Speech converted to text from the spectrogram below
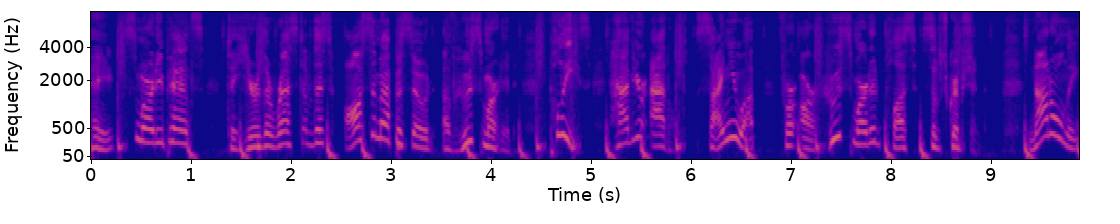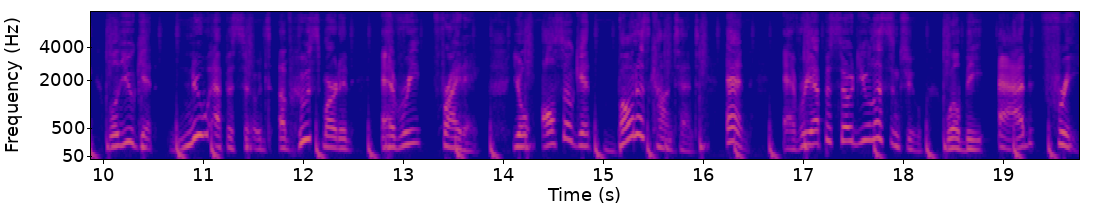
Hey, Smarty Pants, to hear the rest of this awesome episode of Who Smarted, please have your adult sign you up for our Who Smarted Plus subscription. Not only will you get new episodes of Who Smarted every Friday, you'll also get bonus content, and every episode you listen to will be ad free.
